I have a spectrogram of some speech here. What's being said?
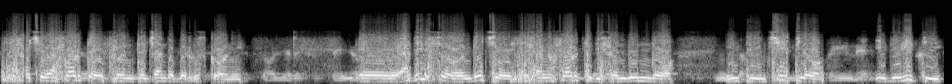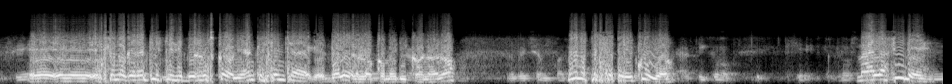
si faceva forte fronteggiando Berlusconi. E adesso invece si fanno forti difendendo in principio i diritti e, e- sono garantisti di Berlusconi anche senza volerlo come dicono, no? Ma hanno per il culo. Ma alla fine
